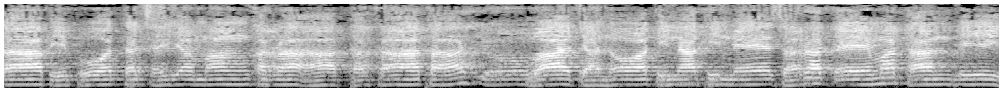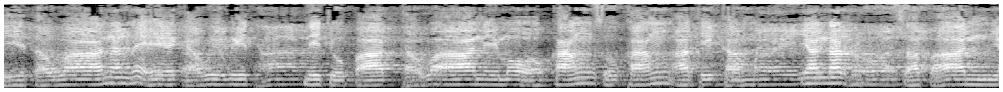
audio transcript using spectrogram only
ตาปิพุทธชยมังคราตคาทาโยวาจโนทินาทิเนสรเตมัทันติตวานเนกวิวิธานิจุปัตถวานิโมขังสุขังอธิขมยนโรสปัญโย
